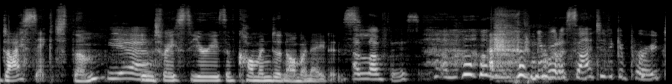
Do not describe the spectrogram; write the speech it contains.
dissect them Yeah. into a series of common denominators. I love this. you brought a scientific approach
